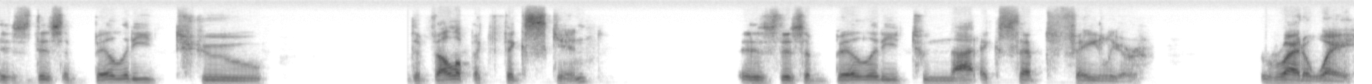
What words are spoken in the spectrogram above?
is this ability to develop a thick skin is this ability to not accept failure right away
